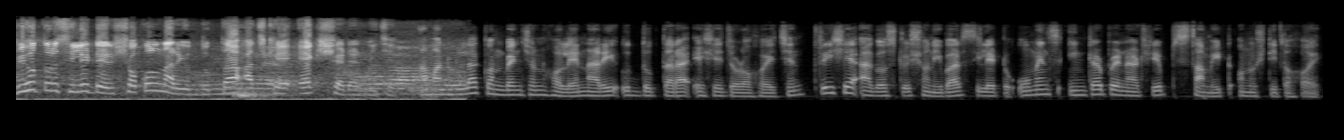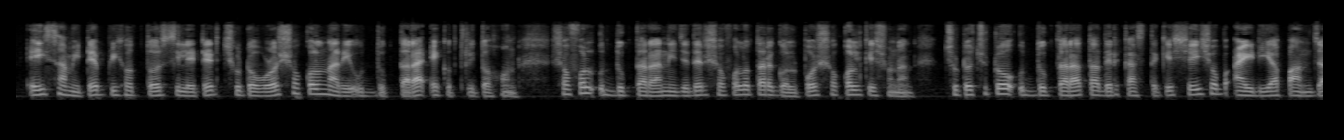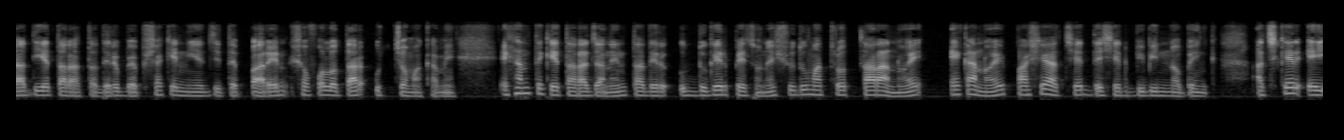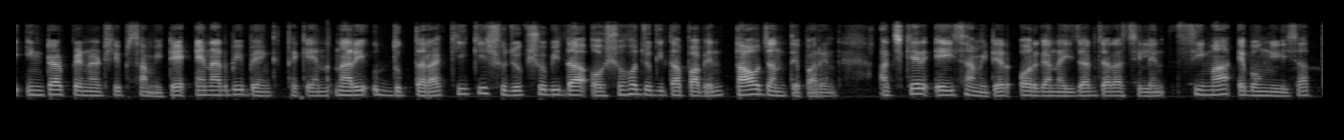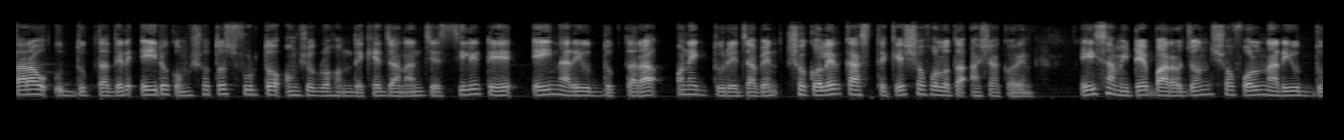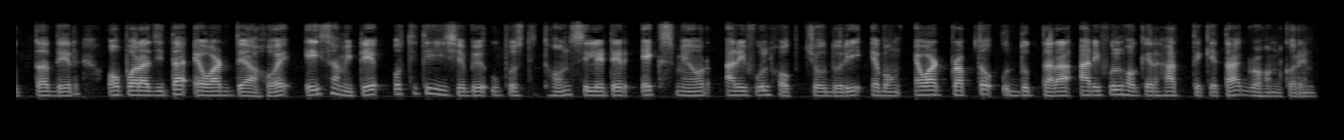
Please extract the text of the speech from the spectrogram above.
বৃহত্তর সিলেটের সকল নারী উদ্যোক্তা আজকে এক শেডের নিচে। আমানুল্লাহ কনভেনশন হলে নারী উদ্যোক্তারা এসে জড়ো হয়েছেন। ত্রিশে আগস্ট শনিবার সিলেট ওমেন্স ইন্টারপ্রেনারশিপ সামিট অনুষ্ঠিত হয়। এই সামিটে বৃহত্তর সিলেটের ছোট বড় সকল নারী উদ্যোক্তারা একত্রিত হন। সফল উদ্যোক্তারা নিজেদের সফলতার গল্প সকলকে শোনান। ছোট ছোট উদ্যোক্তারা তাদের কাছ থেকে সেই সব আইডিয়া পান যা দিয়ে তারা তাদের ব্যবসাকে নিয়ে যেতে পারেন সফলতার উচ্চ মাকামে এখান থেকে তারা জানেন তাদের উদ্যোগের পেছনে শুধুমাত্র তারা নয়, একা নয়, পাশে আছে দেশের বিভিন্ন ব্যাংক। আজকের এই ইন্টারপ্রেনারশিপ সামিটে এনআরবি ব্যাংক থেকে নারী উদ্যোক্তারা কি কি সুযোগ, সুবিধা ও সহযোগিতা পাবেন তাও জানতে পারেন। আজকের এই সামিটের অর্গানাইজার যারা ছিলেন সীমা এবং লিসা, তারাও উদ্যোক্তাদের এইরকম স্বতঃস্ফূর্ত অংশগ্রহণ দেখে জানান যে সিলেটে এই নারী উদ্যোক্তারা অনেক দূরে যাবেন, সকলের কাছ থেকে সফলতা আশা করেন। এই সামিটে বারো জন সফল নারী উদ্যোক্তাদের অপরাজিতা অ্যাওয়ার্ড দেওয়া হয়। এই সামিটে অতিথি হিসেবে উপস্থিত হন সিলেটের এক্স মেয়র আরিফুল হক চৌধুরী এবং অ্যাওয়ার্ডপ্রাপ্ত উদ্যোক্তারা আরিফুল হকের হাত থেকে তা গ্রহণ করেন।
